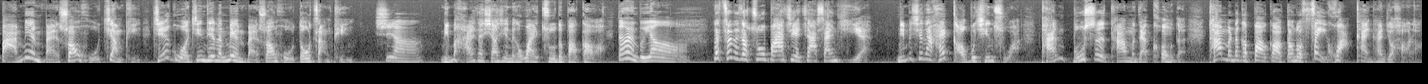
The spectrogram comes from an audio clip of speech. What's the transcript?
把面板双虎降平，结果今天的面板双虎都涨停。是啊，你们还在相信那个外租的报告啊？当然不要哦，那真的叫猪八戒加三级耶！你们现在还搞不清楚啊？盘不是他们在控的，他们那个报告当做废话看看就好了。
